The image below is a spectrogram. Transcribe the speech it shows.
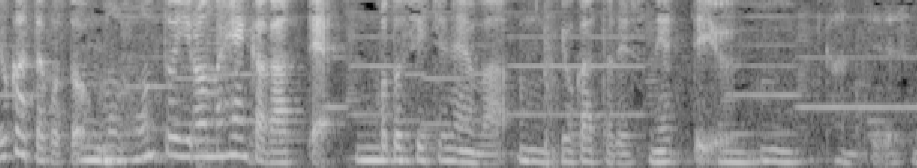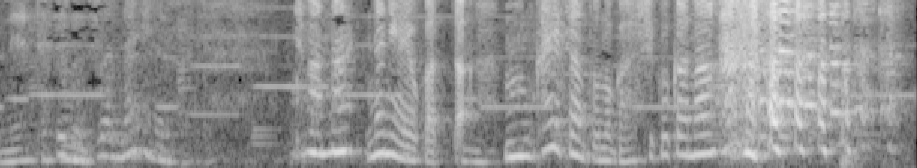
良かったこと、うん。もう本当いろんな変化があって、うん。今年1年は、うん、良かったですねっていう、感じですね。例えば一番何が良かっ一番な何が良かった？うん。かゆちゃんとの合宿かな？た、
